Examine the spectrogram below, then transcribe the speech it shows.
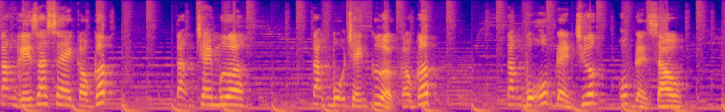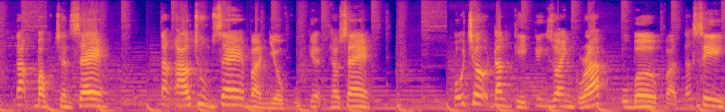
tặng ghế da xe cao cấp, tặng che mưa, tặng bộ chén cửa cao cấp, tặng bộ ốp đèn trước, ốp đèn sau, tặng bọc trần xe, tặng áo chùm xe và nhiều phụ kiện theo xe. Hỗ trợ đăng ký kinh doanh Grab, Uber và taxi.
